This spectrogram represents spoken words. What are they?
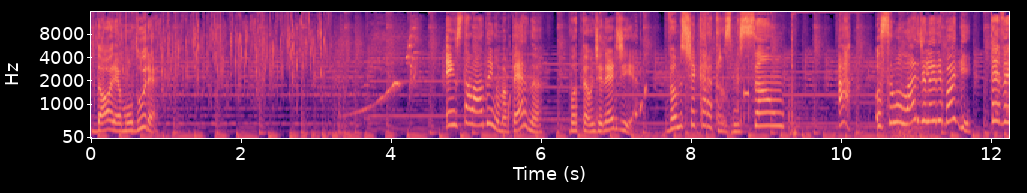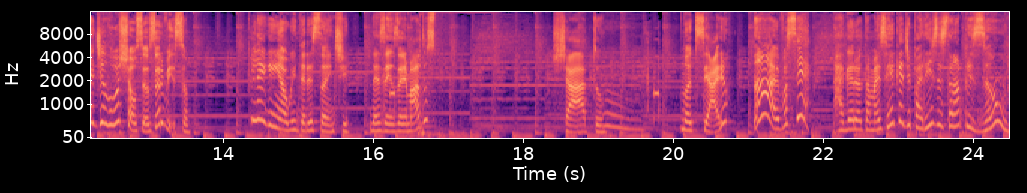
Dore a moldura. Instalado em uma perna, botão de energia. Vamos checar a transmissão. Ah, o celular de Ladybug. TV de luxo ao seu serviço. Ligue em algo interessante. Desenhos animados? Chato. Noticiário? Ah, é você! A garota mais rica de Paris está na prisão.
